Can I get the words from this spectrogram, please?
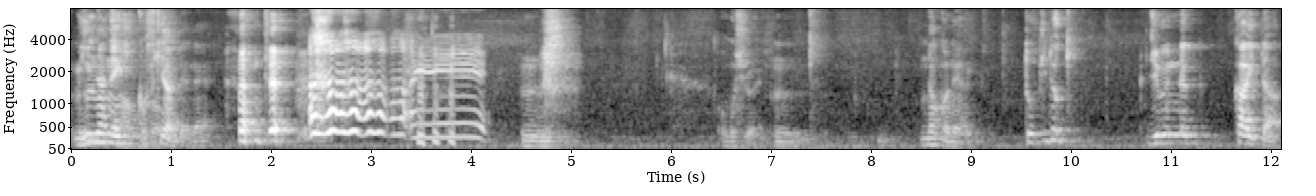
みんなネギっ子好きなんだよね。なんてー。あーえうん。面白い。うん。なんかね時々自分で書いた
